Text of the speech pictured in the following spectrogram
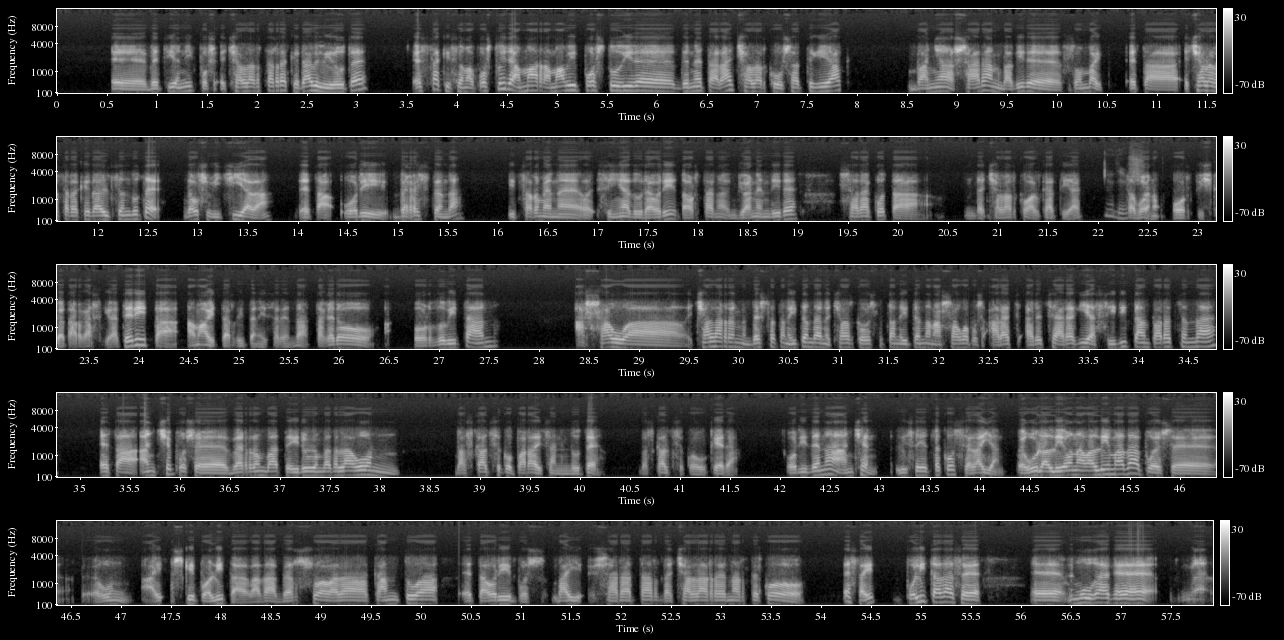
E, beti denik, pos, etxalartarrak erabili dute, ez dakizema postu dira, amarra, amabi postu dire denetara, etxalarko usategiak, baina saran badire zonbait. Eta etxalartarrak erabiltzen dute, gauz bitxia da, eta hori berrezten da, hitzarmen e, zinadura hori, da hortan joanen dire, sarako eta da txalarko alkatiak. Eta bueno, hor pixkat argazki ateri, eta amabit erditan izaren da. Eta gero, ordu bitan, asaua, etxalarren bestatan egiten den, etxalarko bestetan egiten den asaua, pues, aretze, aretze aragia ziritan paratzen da, eta antxe, pues, e, berron bat, irurun bat lagun, bazkaltzeko para izanen dute, bazkaltzeko aukera hori dena antxen, lizeietzako zelaian. Eguraldi hona baldin bada, pues, e, egun aski polita, bada bersoa, bada kantua, eta hori, pues, bai, saratar da txalarren arteko, ez da, polita da, ze e, mugak, e,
